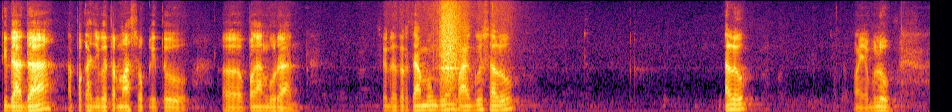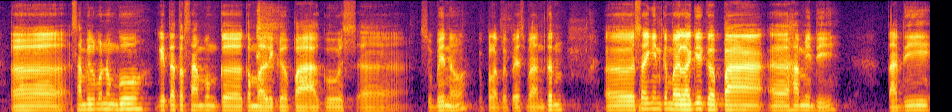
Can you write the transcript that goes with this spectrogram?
tidak ada, apakah juga termasuk itu uh, pengangguran? Sudah tercambung belum Pak Agus? Halo? Halo? Oh ya belum. Uh, sambil menunggu kita tersambung ke kembali ke Pak Agus uh, Subeno, Kepala BPS Banten. Uh, saya ingin kembali lagi ke Pak uh, Hamidi. Tadi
